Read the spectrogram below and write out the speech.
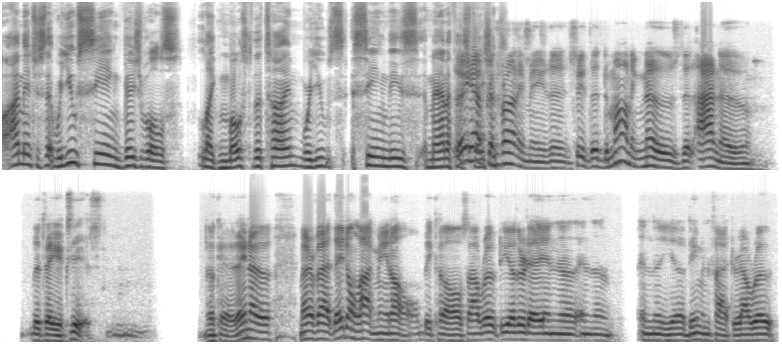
I'm interested. Were you seeing visuals like most of the time? Were you seeing these manifestations? They have confronted me. The, see, the demonic knows that I know that they exist. Okay, they know. Matter of fact, they don't like me at all because I wrote the other day in the in the in the uh, Demon Factor. I wrote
